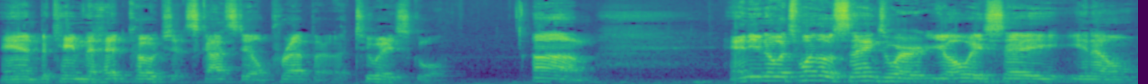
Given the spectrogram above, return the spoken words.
and became the head coach at Scottsdale Prep, a, a 2A school. Um, and you know, it's one of those things where you always say, you know,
